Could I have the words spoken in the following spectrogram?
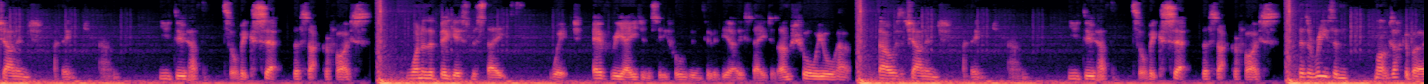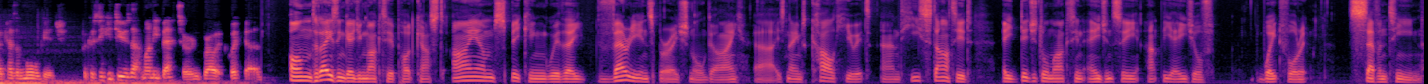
challenge. I think um, you do have to sort of accept the sacrifice. One of the biggest mistakes which every agency falls into at the early stages. I'm sure we all have. That was a challenge. I think um, you do have to sort of accept the sacrifice. There's a reason Mark Zuckerberg has a mortgage because he could use that money better and grow it quicker. On today's Engaging Marketeer podcast, I am speaking with a very inspirational guy. Uh, his name's Carl Hewitt, and he started a digital marketing agency at the age of, wait for it, 17.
